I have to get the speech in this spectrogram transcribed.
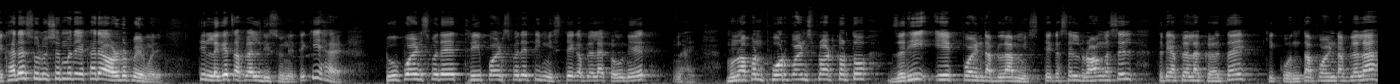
एखाद्या सोल्युशनमध्ये एखाद्या ऑर्डर पेरमध्ये ती लगेच आपल्याला दिसून येते की हाय टू पॉईंट्समध्ये थ्री पॉईंट्समध्ये ती मिस्टेक आपल्याला कळून येत नाही म्हणून आपण फोर पॉईंट्स प्लॉट करतो जरी एक पॉईंट आपला मिस्टेक असेल रॉंग असेल तरी आपल्याला कळतं आहे की कोणता पॉईंट आपल्याला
